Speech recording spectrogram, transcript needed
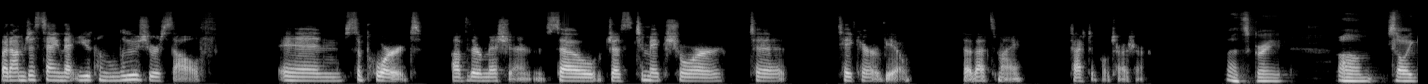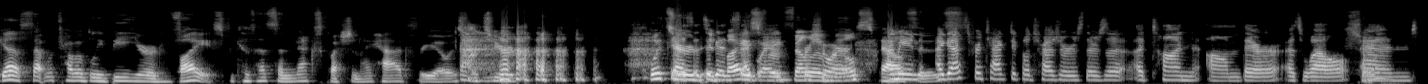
But I'm just saying that you can lose yourself in support of their mission. So just to make sure to take care of you. So that's my tactical treasure. That's great. Um, so I guess that would probably be your advice because that's the next question I had for you. Is what's your what's yes, your advice for fellow for sure. male spouses? I mean, I guess for tactical treasures, there's a, a ton um, there as well, sure. and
